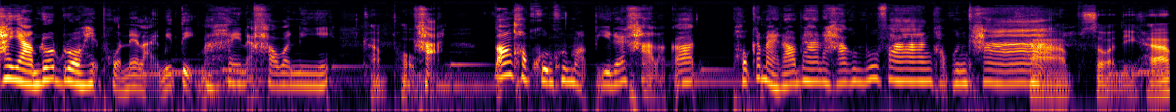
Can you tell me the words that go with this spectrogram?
พยายามรวบรวมเหตุผลในหลายมิติมาให้นะคะ วันนี้ครับผมค่ะ ต้องขอบคุณคุณหมอปีด้วยค่ะ แล้วก็พบกันใหม่รอบหน้านะคะ คุณผู้ฟังขอบคุณค่ะครับ สวัสดีครับ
